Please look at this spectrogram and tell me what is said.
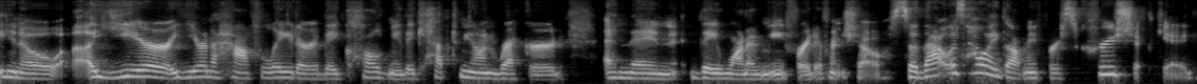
you know a year a year and a half later they called me they kept me on record and then they wanted me for a different show. So that was how i got my first cruise ship gig.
